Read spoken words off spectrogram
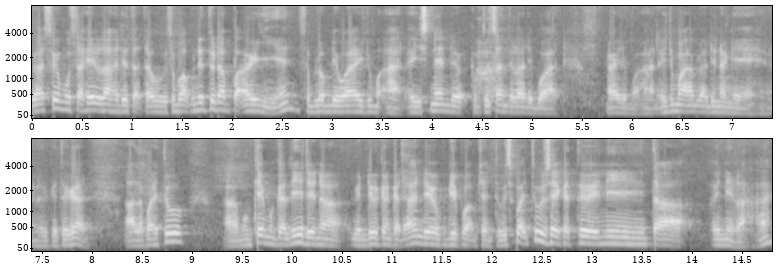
rasa mustahil lah dia tak tahu. Sebab benda tu dah 4 hari eh, sebelum dia hari Jumaat. Hari Senin dia, keputusan telah dibuat hari Jumaat. Hari Jumaat pula dia nangis eh, kata kan. Ha, lepas itu ha, mungkin mengkali dia nak gendakan keadaan dia pergi buat macam tu. Sebab itu saya kata ini tak inilah eh.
